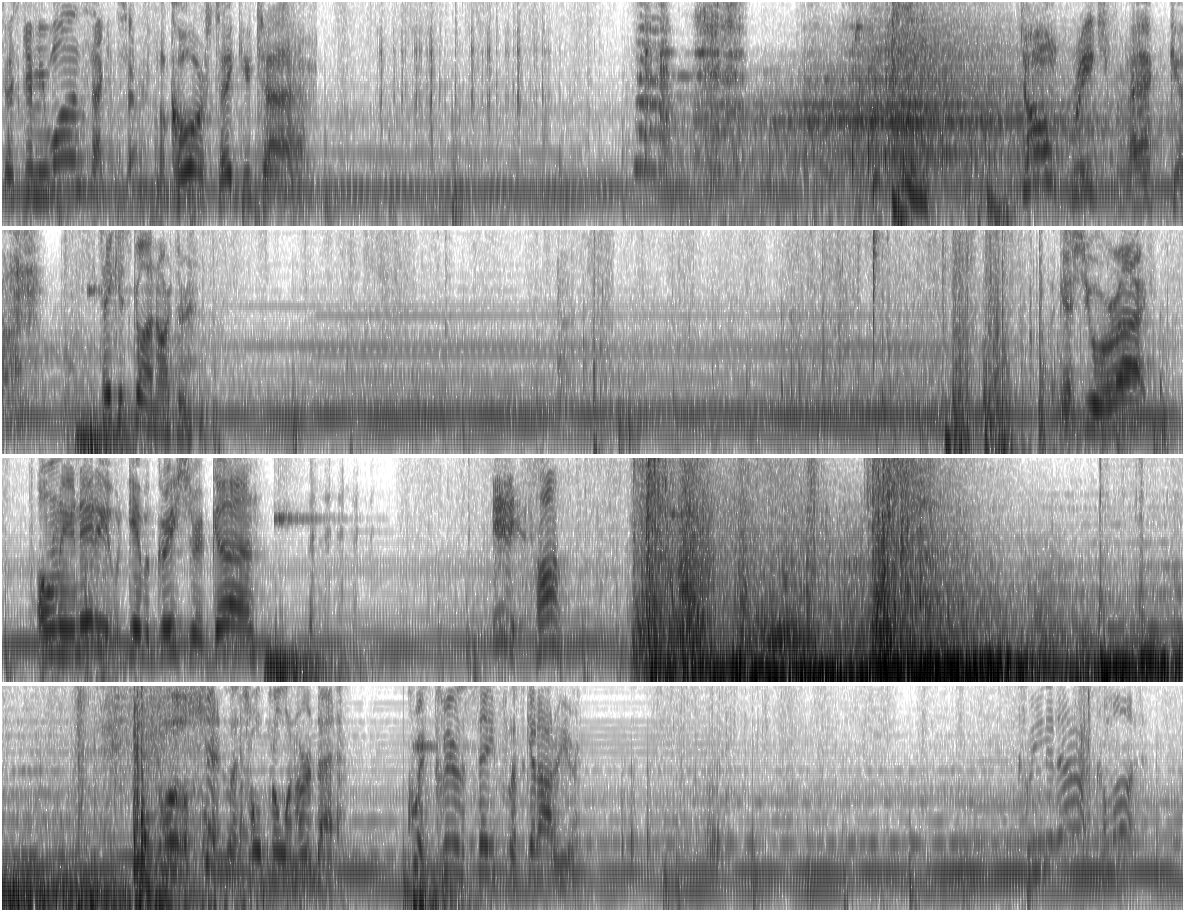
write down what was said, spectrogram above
Just give me one second, sir. Of course, take your time. Don't reach for that gun. Take his gun, Arthur. I guess you were right. Only an idiot would give a greaser a gun. Idiot, huh? Hope no one heard that. Quick, clear the safe, let's get out of here. Clean it out, come on.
